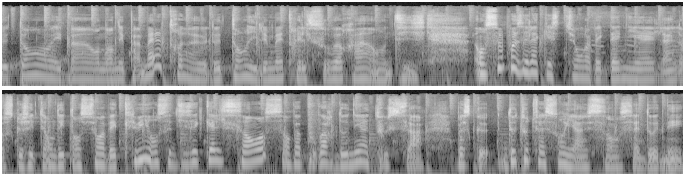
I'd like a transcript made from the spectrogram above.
Le temps, eh ben, on n'en est pas maître. Le temps, il est maître et le souverain, on dit. On se posait la question avec Daniel, hein, lorsque j'étais en détention avec lui, on se disait quel sens on va pouvoir donner à tout ça. Parce que de toute façon, il y a un sens à donner.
